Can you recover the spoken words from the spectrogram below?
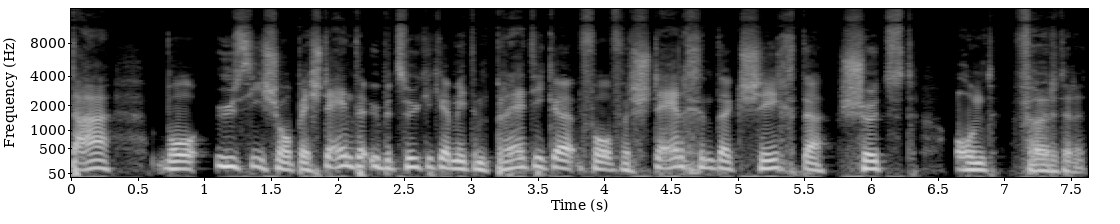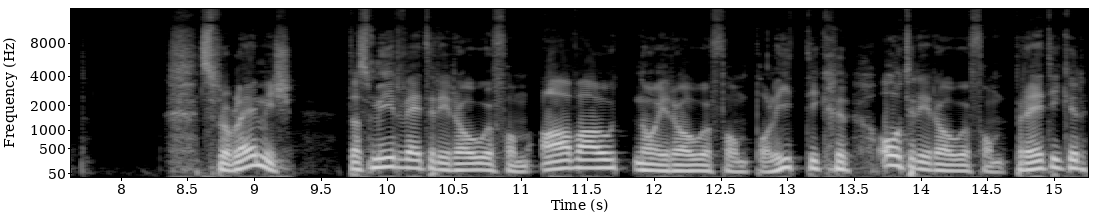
der, der unsere schon bestehenden Überzeugungen mit dem Predigen von verstärkenden Geschichten schützt und fördert. Das Problem ist, dass wir weder in Rolle vom Anwalt, noch in Rolle vom Politiker oder in Rolle vom Prediger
